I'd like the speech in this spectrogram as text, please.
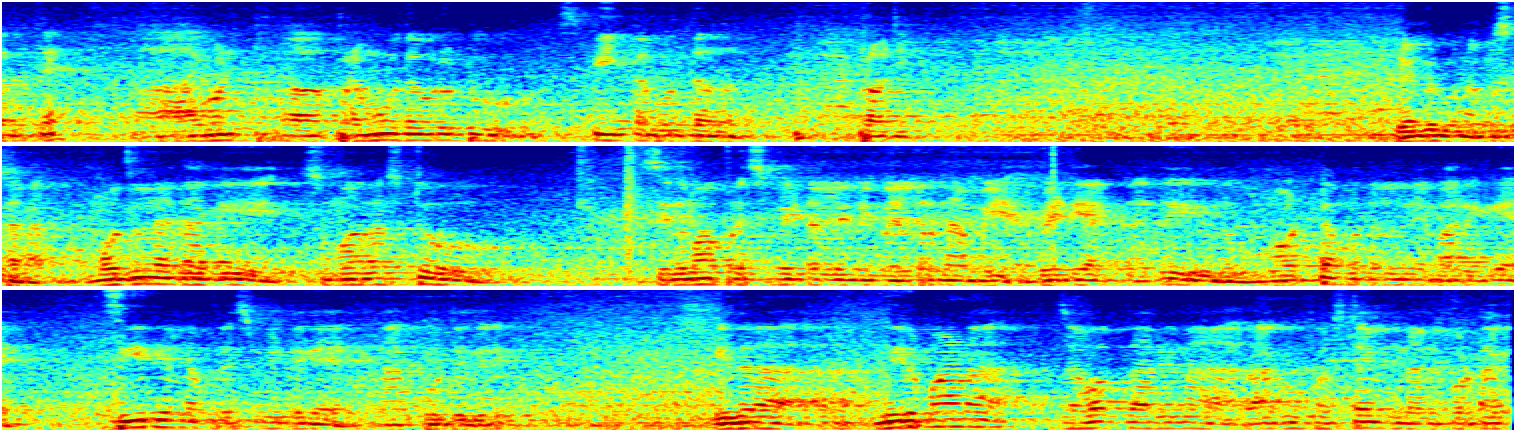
ಬರುತ್ತೆ. ಐ ವಾಂಟ್ ಪ್ರಮೋದ್ ಅವರು to speak about the project ಎಲ್ರಿಗೂ ನಮಸ್ಕಾರ. ಮೊದಲನೇದಾಗಿ, ಸುಮಾರಷ್ಟು ಸಿನಿಮಾ ಪ್ರೆಸ್ ಮೀಟಲ್ಲಿ ನಿಮ್ಮೆಲ್ಲರನ್ನ ಭೇಟಿ ಆಗ್ತಾ ಇದ್ದೆ ಇದು ಮೊಟ್ಟ ಮೊದಲನೇ ಬಾರಿಗೆ ಸೀರಿಯಲ್ನ ಪ್ರೆಸ್ ಮೀಟಿಗೆ ನಾನು ಕೂತಿದ್ದೀನಿ. ಇದರ ನಿರ್ಮಾಣ ಜವಾಬ್ದಾರಿನ ರಾಘು ಫಸ್ಟ್ ಟೈಮ್ ನಾನು ಕೊಟ್ಟಾಗ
